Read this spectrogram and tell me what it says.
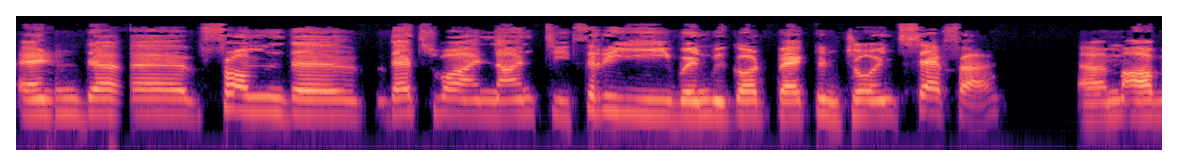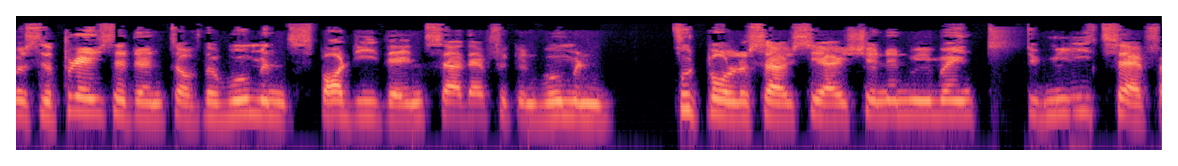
And uh, from the, that's why in 93, when we got back and joined SAFA, um, I was the president of the women's body then, South African Women Football Association, and we went to meet SAFA.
